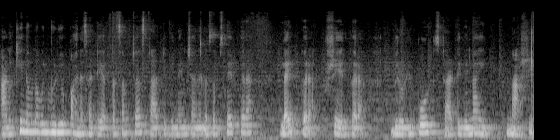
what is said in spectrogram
आणखी नवनवीन व्हिडिओ पाहण्यासाठी आत्ताच आमच्या स्टार टी व्ही नाईन चॅनलला सबस्क्राईब करा लाईक करा शेअर करा. Bureau report star T V nine Nashik.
